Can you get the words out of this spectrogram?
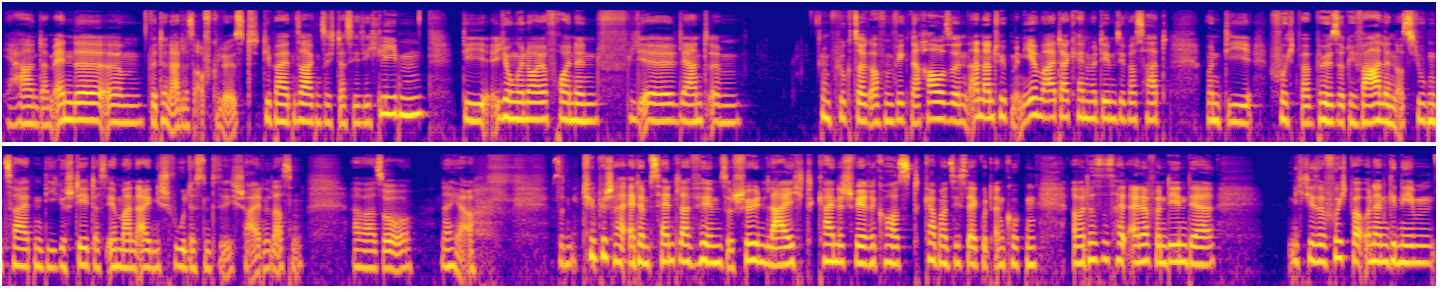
Ja, und am Ende ähm, wird dann alles aufgelöst. Die beiden sagen sich, dass sie sich lieben. Die junge neue Freundin äh, lernt im im Flugzeug auf dem Weg nach Hause einen anderen Typen in ihrem Alter kennen, mit dem sie was hat. Und die furchtbar böse Rivalin aus Jugendzeiten, die gesteht, dass ihr Mann eigentlich schwul ist und sie sich scheiden lassen. Aber so, naja, so ein typischer Adam Sandler-Film, so schön leicht, keine schwere Kost, kann man sich sehr gut angucken. Aber das ist halt einer von denen, der nicht diese furchtbar unangenehmen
